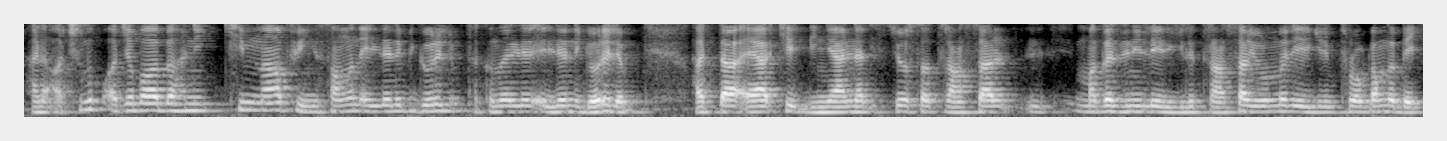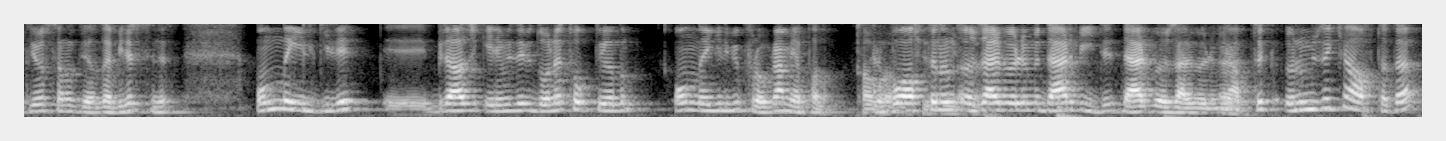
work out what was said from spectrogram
hani açılıp acaba bir hani kim ne yapıyor insanların ellerini bir görelim, takımların elleri- ellerini görelim. Hatta eğer ki dinleyenler istiyorsa transfer magaziniyle ilgili, transfer yorumlarıyla ilgili bir programda bekliyorsanız yazabilirsiniz. Onunla ilgili e, birazcık elimize bir done toplayalım. Onunla ilgili bir program yapalım. Tabii Yani bu haftanın kesinlikle. özel bölümü derbiydi. Derbi özel bölümü Evet. yaptık. Önümüzdeki haftada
